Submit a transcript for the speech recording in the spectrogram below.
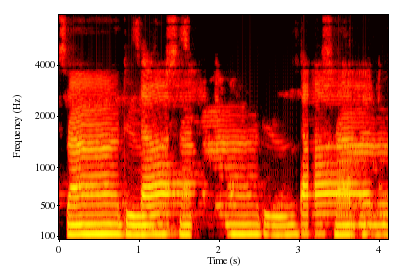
Sadhu Sadhu. Sadhu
